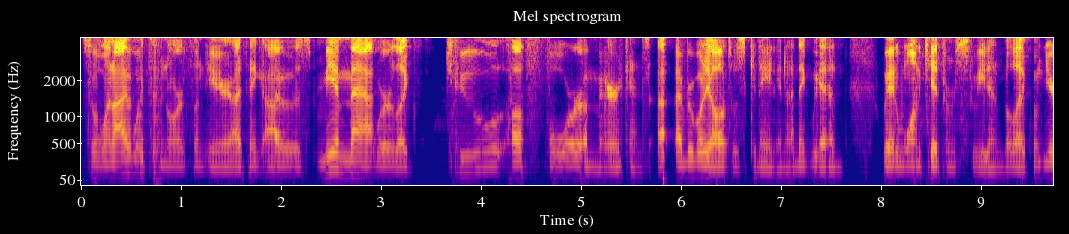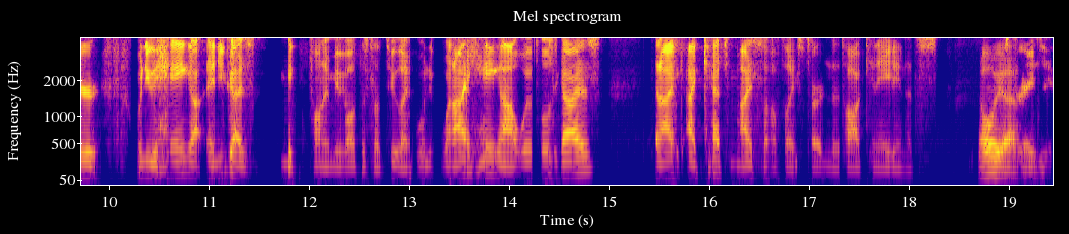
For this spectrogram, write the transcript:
so when I went to Northland here, I think I was me and Matt were like two of four Americans. Uh, everybody else was Canadian. I think we had we had one kid from Sweden. But like when you're when you hang out and you guys make fun of me about this stuff too. Like when when I hang out with those guys, and I I catch myself like starting to talk Canadian. It's Oh it's yeah. crazy.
